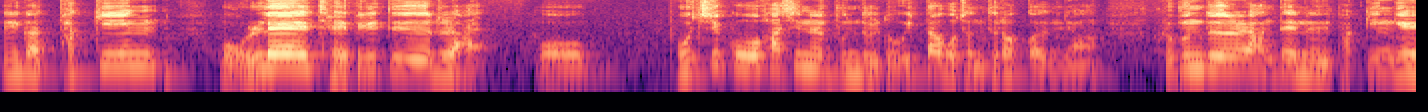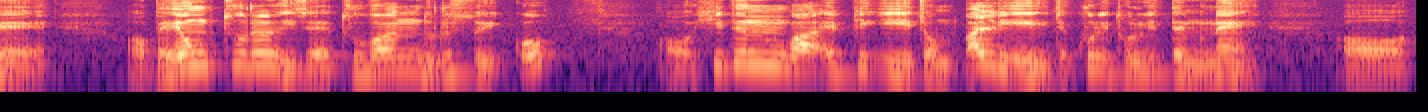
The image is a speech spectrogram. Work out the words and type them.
그러니까 바뀐, 뭐, 원래 제 빌드를, 아, 뭐, 보시고 하시는 분들도 있다고 전 들었거든요. 그분들한테는 바뀐 게, 어, 매용2를 이제 두 번 누를 수 있고, 어, 히든과 에픽이 좀 빨리 이제 쿨이 돌기 때문에, 어,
